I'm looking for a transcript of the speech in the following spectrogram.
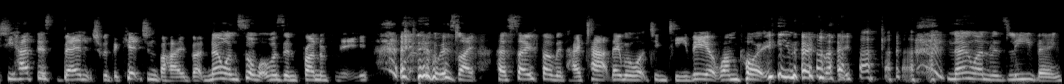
she had this bench with the kitchen behind, but no one saw what was in front of me. it was like her sofa with her cat. They were watching TV at one point, you know, like no one was leaving.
